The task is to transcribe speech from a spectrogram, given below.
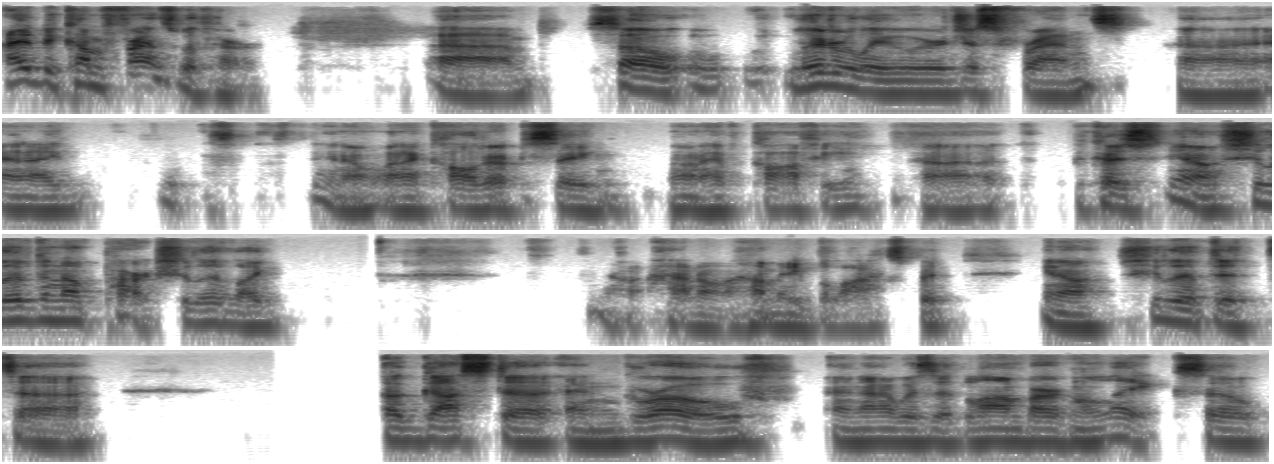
I had become friends with her. Um, so literally we were just friends. Uh, and I, you know, when I called her up to say, I want to have coffee, uh, because, you know, she lived in Oak Park. She lived like, I don't know how many blocks, but, you know, she lived at uh, Augusta and Grove, and I was at Lombard and Lake. So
